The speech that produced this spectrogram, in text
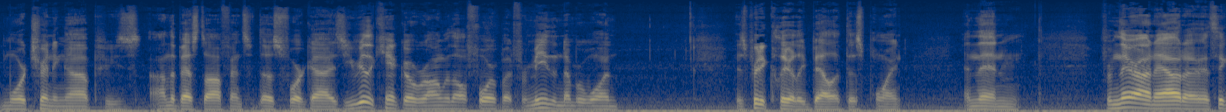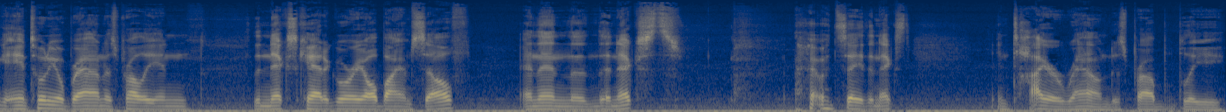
more trending up. He's on the best offense of those four guys. You really can't go wrong with all four, but for me, the number one is pretty clearly Bell at this point. And then from there on out, I think Antonio Brown is probably in the next category all by himself. And then the, the next, I would say the next entire round is probably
